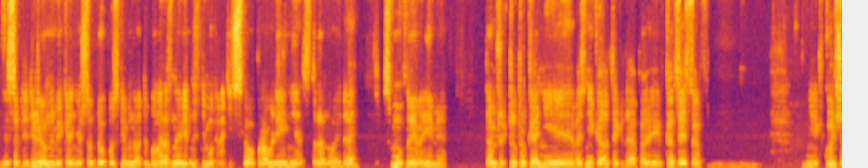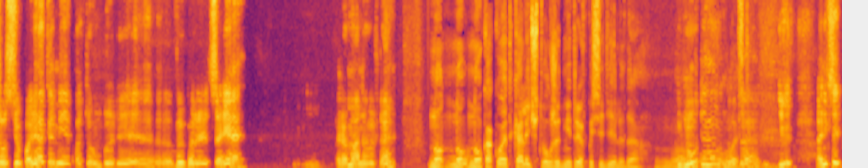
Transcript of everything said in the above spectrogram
с определенными, конечно, допусками, но это была разновидность демократического правления страной, да? Смутное время. Там же кто только не возникал тогда. В конце концов, кончилось все поляками, потом были э, выборы царя Романовых, да? Ну, ну, ну какое-то количество лжедмитриев посидели, да. Ну да, ну да. Они, кстати,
